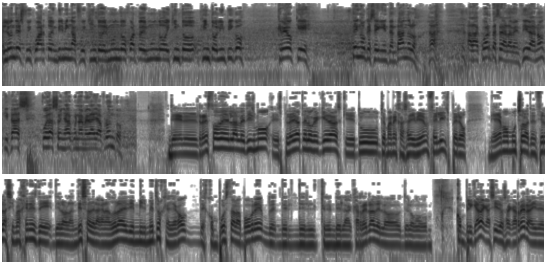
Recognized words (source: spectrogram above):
En Londres fui cuarto, en Birmingham fui quinto del mundo, cuarto del mundo y quinto, quinto olímpico. Creo que tengo que seguir intentándolo. A la cuarta será la vencida, ¿no? Quizás pueda soñar con una medalla pronto. Del resto del atletismo, expláyate lo que quieras, que tú te manejas ahí bien, Félix, pero me ha llamado mucho la atención las imágenes de, la holandesa, de la ganadora de 10.000 metros, que ha llegado descompuesta la pobre de, la carrera, de lo, complicada que ha sido esa carrera y de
